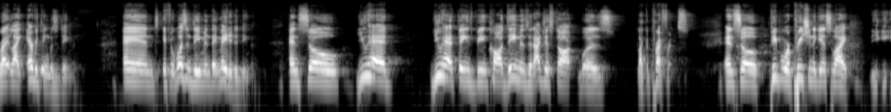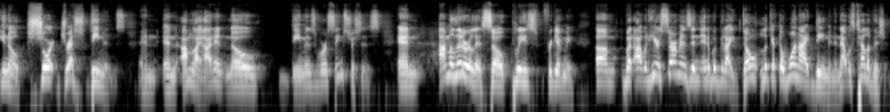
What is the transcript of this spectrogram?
right? Like everything was a demon. And if it wasn't demon, they made it a demon. And so you had you had things being called demons that I just thought was like a preference. And so people were preaching against like, you know, short dress demons. And, and I'm like, I didn't know demons were seamstresses. And I'm a literalist, so please forgive me. um, but I would hear sermons and, and it would be like, don't look at the one eyed demon. And that was television.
